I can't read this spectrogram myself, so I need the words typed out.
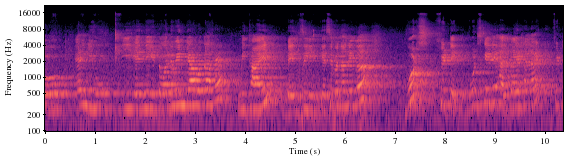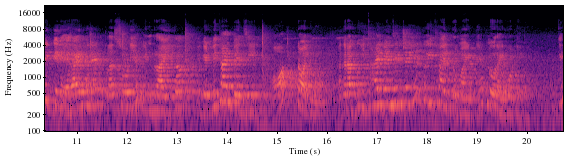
O L U E N E toluene क्या होता है? मिथाइल बेंजीन कैसे बनाने का? वुड्स फिटिक वुड्स के लिए अल्काइल हैलाइड फिटिक के लिए aryl halide plus sodium in dry you get methyl benzene और टॉलुइन अगर आपको इथाइल बेंजीन चाहिए तो इथाइल ब्रोमाइड या chloride what okay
